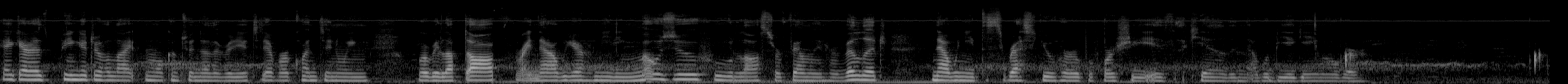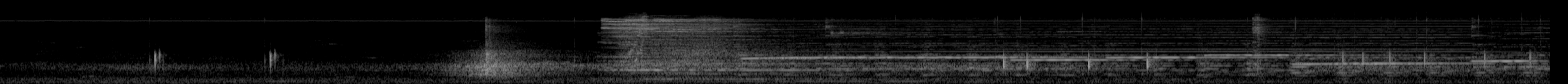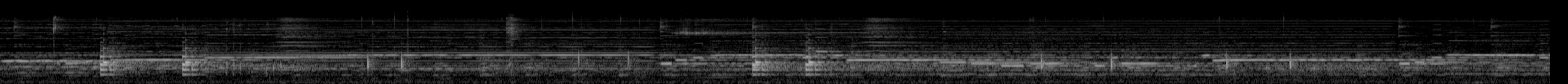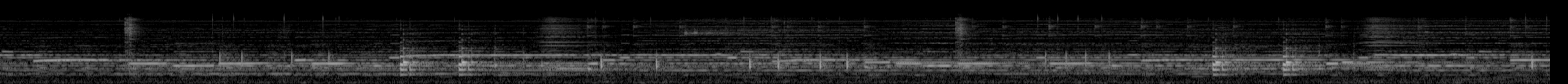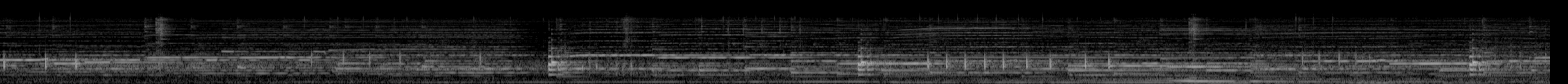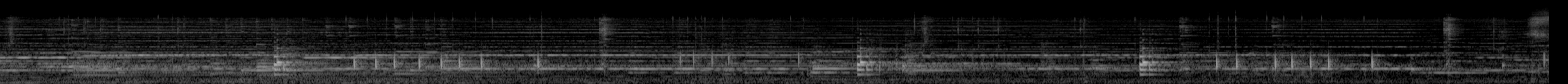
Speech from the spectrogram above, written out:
Hey guys, Pink of a Light and welcome to another video. Today we're continuing where we left off. Right now we are meeting Mozu who lost her family in her village. Now we need to rescue her before she is killed and that would be a game over.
